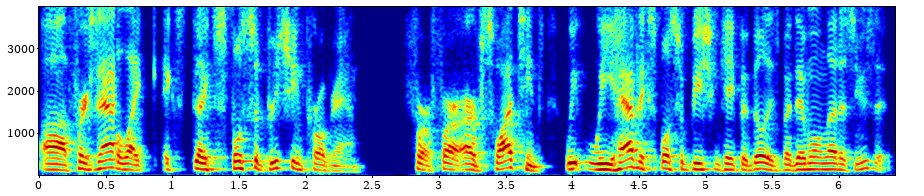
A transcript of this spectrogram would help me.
Uh, for example, like ex- the explosive breaching program for, for our SWAT teams, we, we have explosive breaching capabilities, but they won't let us use it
